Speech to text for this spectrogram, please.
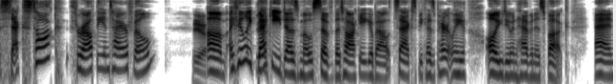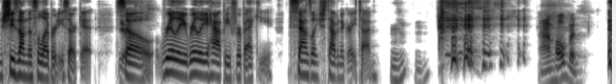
sex talk throughout the entire film Yeah. Um, I feel like Yeah. Becky does most of the talking about sex because apparently all you do in heaven is fuck, and she's on the celebrity circuit. Yeah. So really, really happy for Becky. Sounds like she's having a great time. Mhm, mhm. I'm hoping.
